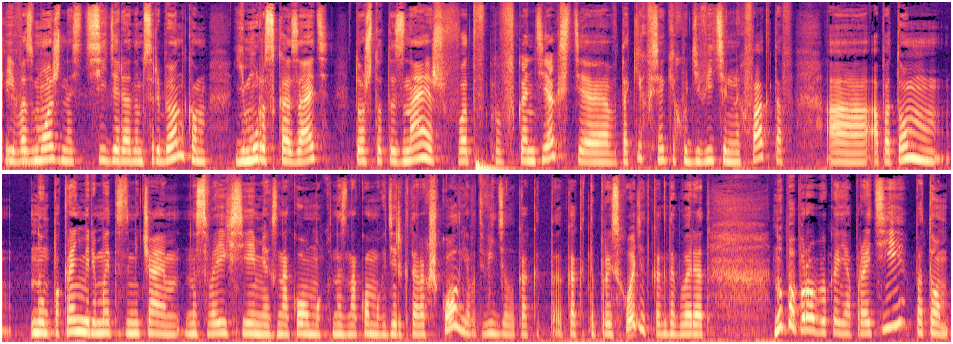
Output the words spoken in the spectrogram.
и возможность, сидя рядом с ребенком, ему рассказать то, что ты знаешь, вот в, в контексте таких всяких удивительных фактов, а, а потом ну, по крайней мере, мы это замечаем на своих семьях, знакомых, на знакомых директорах школ. Я вот видела, как это, как это происходит, когда говорят, ну, попробую-ка я пройти, потом,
